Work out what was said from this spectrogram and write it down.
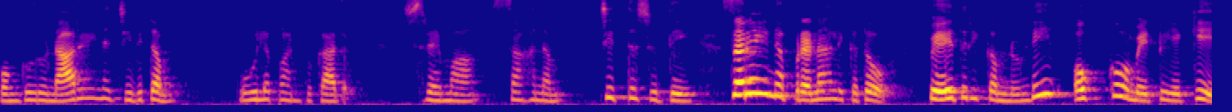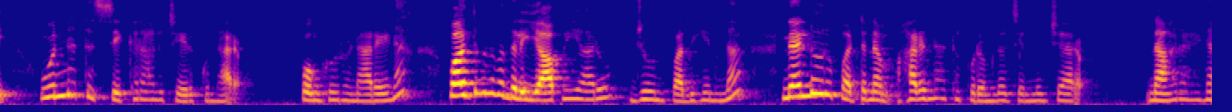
పొంగూరు నారాయణ జీవితం పూలపాన్పు కాదు. శ్రమ సహనం చిత్తశుద్ధి సరైన ప్రణాళికతో పేదరికం నుండి ఒక్కో మెట్టు ఎక్కి ఉన్నత శిఖరాలు చేరుకున్నారు. పొంగూరు నారాయణ పంతొమ్మిది వందల యాభై ఆరు జూన్ పదిహేనున నెల్లూరు పట్టణం హరినాథపురంలో జన్మించారు. నారాయణ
